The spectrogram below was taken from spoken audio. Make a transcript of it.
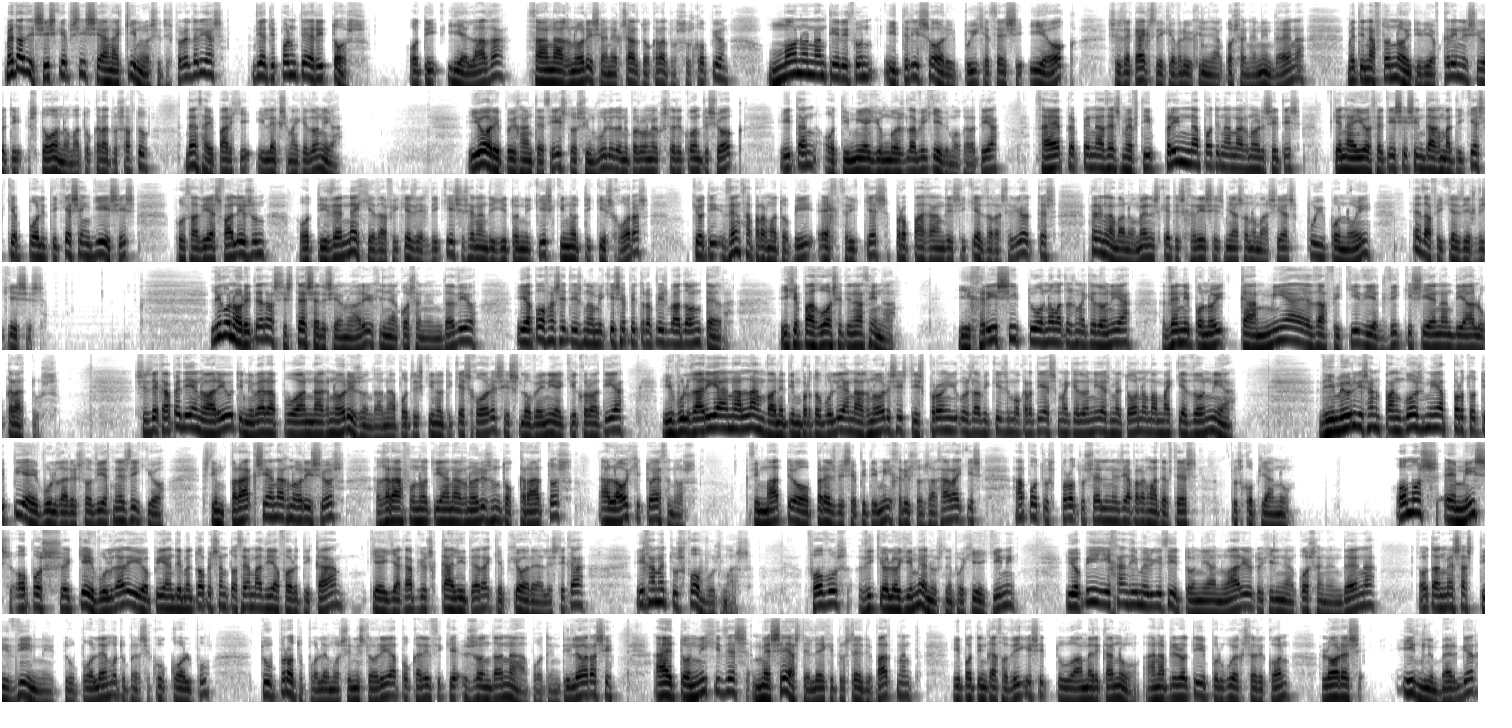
Μετά τη σύσκεψη, σε ανακοίνωση της Προεδρίας, διατυπώνεται ρητός ότι η Ελλάδα θα αναγνωρίσει ανεξάρτητο κράτος των Σκοπίων μόνο αν τηρηθούν οι τρεις όροι που είχε θέσει η ΕΟΚ στις 16 Δεκεμβρίου 1991 με την αυτονόητη διευκρίνηση ότι στο όνομα του κράτους αυτού δεν θα υπάρχει η λέξη Μακεδονία. Οι όροι που είχαν τεθεί στο Συμβούλιο των Υπουργών Εξωτερικών της ΕΟΚ ήταν ότι μια Ιουγκοσλαβική δημοκρατία θα έπρεπε να δεσμευτεί πριν από την αναγνώρισή της και να υιοθετήσει συνταγματικές και πολιτικές εγγύησεις που θα διασφαλίζουν ότι δεν έχει εδαφικές διεκδικήσεις έναντι γειτονικής κοινοτικής χώρας και ότι δεν θα πραγματοποιεί εχθρικές προπαγανδιστικές δραστηριότητες περιλαμβανομένες και της χρήσης μιας ονομασίας που υπονοεί εδαφικές διεκδικήσεις. Λίγο νωρίτερα, στις 4 Ιανουαρίου 1992, η απόφαση της Νομικής Επιτροπής Μπαντοντέρ είχε παγώσει την Αθήνα. Η χρήση του ονόματος Μακεδονία δεν υπονοεί καμία εδαφική διεκδίκηση έναντι άλλου κράτους. Στις 15 Ιανουαρίου, την ημέρα που αναγνωρίζονταν από τις κοινοτικές χώρες η Σλοβενία και η Κροατία, η Βουλγαρία αναλάμβανε την πρωτοβουλία αναγνώρισης της πρώην Ιουγκοσλαβικής Δημοκρατίας της Μακεδονίας με το όνομα Μακεδονία δημιούργησαν παγκόσμια πρωτοτυπία οι Βούλγαροι στο διεθνές δίκαιο. Στην πράξη αναγνωρίσεως γράφουν ότι αναγνωρίζουν το κράτος, αλλά όχι το έθνος. Θυμάται ο πρέσβης επιτιμή Χρήστος Ζαχαράκης από τους πρώτους Έλληνες διαπραγματευτές του Σκοπιανού. Όμως, εμείς, όπως και οι Βούλγαροι, οι οποίοι αντιμετώπισαν το θέμα διαφορετικά και για κάποιους καλύτερα και πιο ρεαλιστικά, είχαμε τους φόβους μας. Φόβους δικαιολογημένους στην εποχή εκείνη, οι οποίοι είχαν δημιουργηθεί τον Ιανουάριο του 1991 όταν μέσα στη δίνη του πολέμου του Περσικού κόλπου του πρώτου πολέμου στην ιστορία που καλύφθηκε ζωντανά από την τηλεόραση, αετονίχιδες μεσαία στελέχη του State Department υπό την καθοδήγηση του Αμερικανού αναπληρωτή Υπουργού Εξωτερικών Λόρες Ίγκλιμπεργκερ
